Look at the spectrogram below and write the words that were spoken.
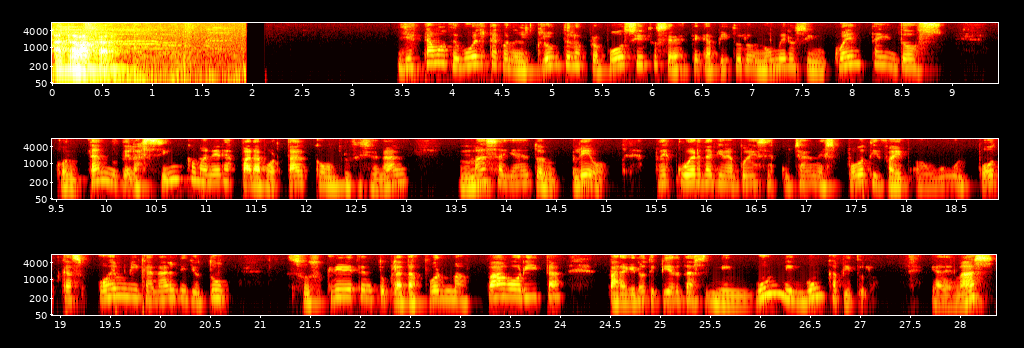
a trabajar. De vuelta con el Club de los Propósitos en este capítulo número 52, contándote las 5 maneras para aportar como profesional más allá de tu empleo Recuerda que me puedes escuchar en Spotify o en Google Podcast o en mi canal de YouTube. Suscríbete en tu plataforma favorita para que no te pierdas ningún, ningún capítulo. Y además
